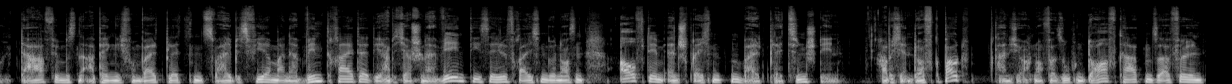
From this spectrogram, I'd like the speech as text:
und dafür müssen abhängig vom Waldplätzchen zwei bis vier meiner Windreiter, die habe ich ja schon erwähnt, diese hilfreichen Genossen, auf dem entsprechenden Waldplätzchen stehen. Habe ich ein Dorf gebaut, kann ich auch noch versuchen, Dorfkarten zu erfüllen.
